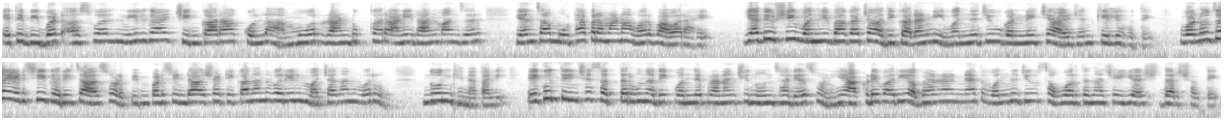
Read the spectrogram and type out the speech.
येथे बिबट अस्वल नीलगाय चिंकारा कोल्हा मोर रानडुक्कर आणि रानमांजर यांचा मोठ्या प्रमाणावर वावर आहे. या दिवशी वन विभागाच्या अधिकाऱ्यांनी वन्यजीव गणनेचे आयोजन केले होते. वनोजा एडशी घरीचा आसोड पिंपळसिंडा अशा ठिकाणांवरील मचानांवरून नोंद घेण्यात आली. एकूण तीनशे सत्तरहून अधिक वन्य प्राण्यांची नोंद झाली असून ही आकडेवारी अभयारण्यात वन्यजीव संवर्धनाचे यश दर्शवते.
